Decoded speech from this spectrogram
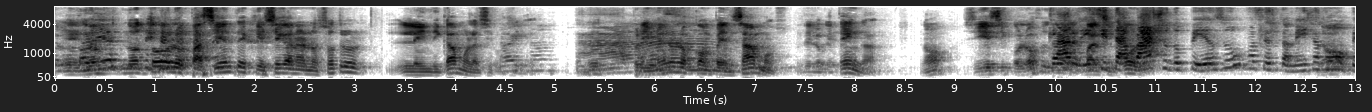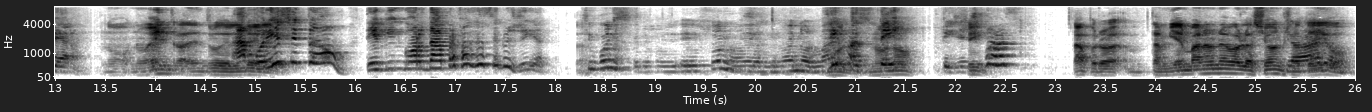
eh, no, no todos los pacientes que llegan a nosotros le indicamos la cirugía. Ah, Primero los compensamos de lo que tenga, ¿no? Si es psicológico, Claro, e se está abaixo do peso, vocês também já não, Não. operam. No, no entra dentro del... Ah, del- por isso então. Tem que engordar para fazer a cirurgia. Sí, bueno, pero eso no es, no es normal. Sim, mas não, tem, não. tem gente Sim. que faz. Ah, pero eh, también van a una evaluación, ya te Claro. digo,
